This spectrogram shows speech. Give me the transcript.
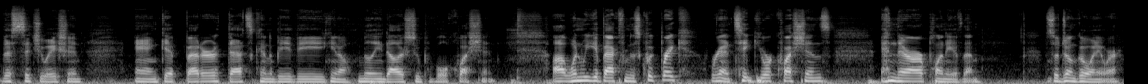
this situation and get better? That's going to be the you know million dollar Super Bowl question. Uh, when we get back from this quick break, we're going to take your questions, and there are plenty of them. So don't go anywhere.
